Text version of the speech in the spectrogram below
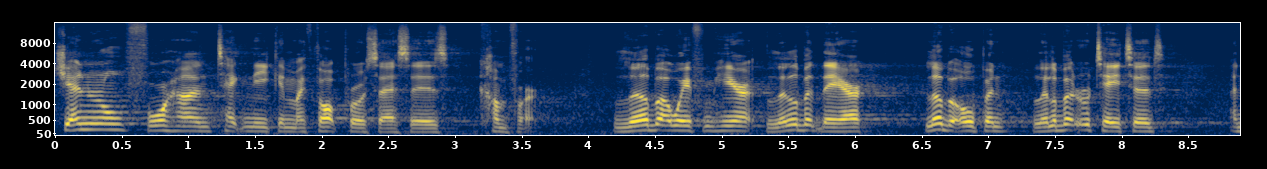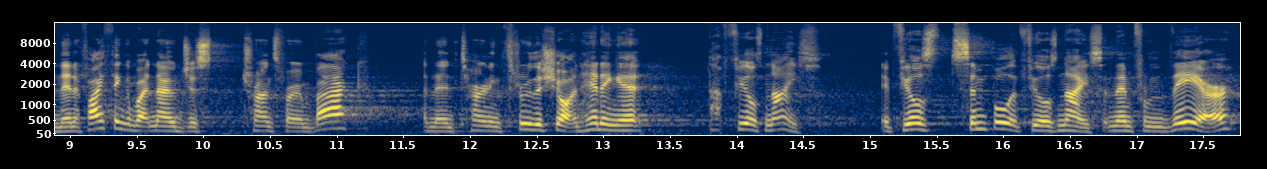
general forehand technique and my thought process is comfort. A little bit away from here, a little bit there, a little bit open, a little bit rotated. And then if I think about now just transferring back and then turning through the shot and hitting it, that feels nice. It feels simple, it feels nice. And then from there,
